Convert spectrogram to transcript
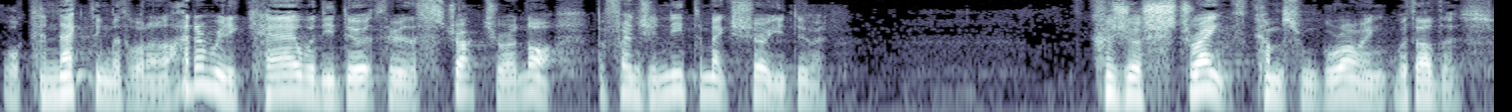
or connecting with one another. I don't really care whether you do it through the structure or not, but friends, you need to make sure you do it. Because your strength comes from growing with others.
